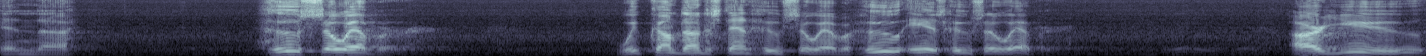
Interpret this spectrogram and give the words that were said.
and uh, whosoever, we've come to understand whosoever. Who is whosoever? Are you,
